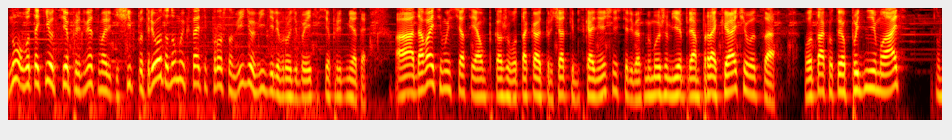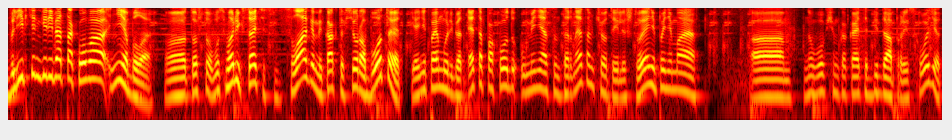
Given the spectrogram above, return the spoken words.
Ну, вот такие вот все предметы, смотрите, щит патриота, ну мы, кстати, в прошлом видео видели вроде бы эти все предметы. А, давайте мы сейчас, я вам покажу, вот такая вот перчатка бесконечности, ребят, мы можем ей прям прокачиваться, вот так вот ее поднимать. В лифтинге, ребят, такого не было. А, то что, вот смотри, кстати, с, с лагами как-то все работает. Я не пойму, ребят, это походу у меня с интернетом что-то или что, я не понимаю. А, ну, в общем, какая-то беда происходит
